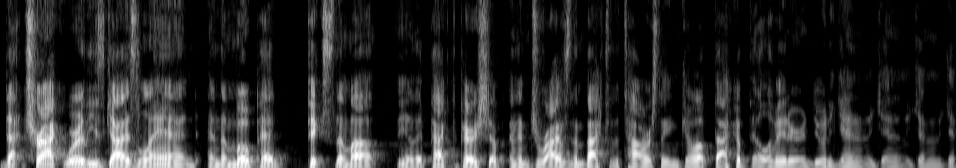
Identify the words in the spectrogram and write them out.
that track where these guys land, and the moped picks them up you know they pack the parachute up and then drives them back to the tower so they can go up back up the elevator and do it again and again and again and again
